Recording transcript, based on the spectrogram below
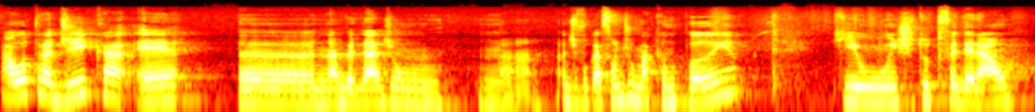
A outra dica é, uh, na verdade, um, uma, a divulgação de uma campanha que o Instituto Federal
